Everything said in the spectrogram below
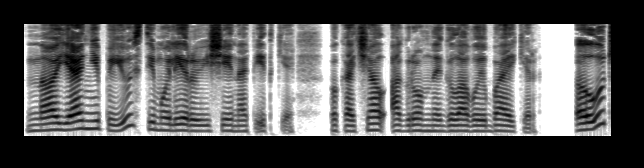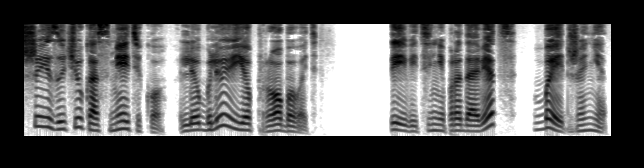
но я не пью стимулирующие напитки», — покачал огромной головой байкер. «Лучше изучу косметику, люблю ее пробовать. Ты ведь не продавец, бейджа нет.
